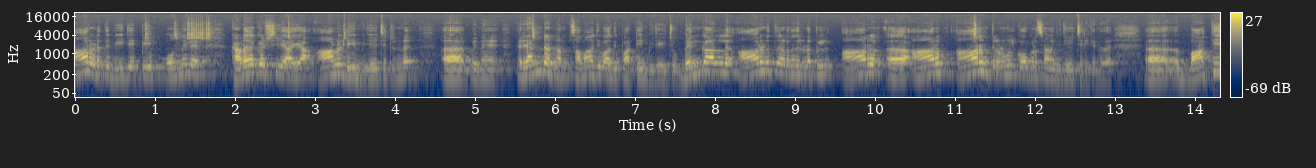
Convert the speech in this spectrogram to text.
ആറിടത്ത് ബി ജെ പിയും ഒന്നിൽ ഘടകകക്ഷിയായ ആർ എൽ ഡിയും വിജയിച്ചിട്ടുണ്ട്. പിന്നെ രണ്ടെണ്ണം സമാജ്വാദി പാർട്ടിയും വിജയിച്ചു. ബംഗാളിൽ ആറിടത്ത് നടന്ന തിരഞ്ഞെടുപ്പിൽ ആറ് ആറും ആറും തൃണമൂൽ കോൺഗ്രസ്സാണ് വിജയിച്ചിരിക്കുന്നത്. ബാക്കി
